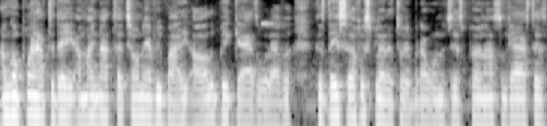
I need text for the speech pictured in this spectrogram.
I'm going to point out today, I might not touch on everybody, all the big guys or whatever, because they self-explanatory, but I want to just point out some guys that's,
